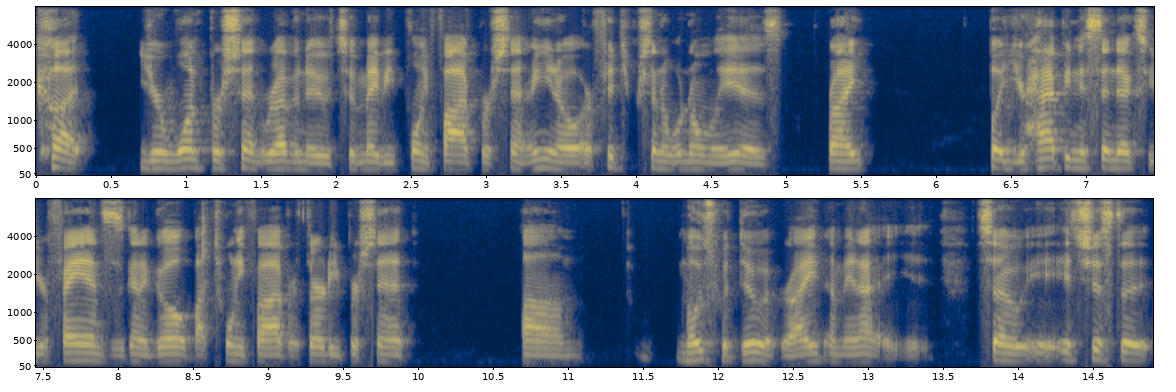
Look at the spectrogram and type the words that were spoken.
cut your one percent revenue to maybe 0.5 percent, you know, or 50 percent of what normally is, right? But your happiness index of your fans is going to go up by 25 or 30 percent. Um, most would do it right? I mean I, so it's just a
